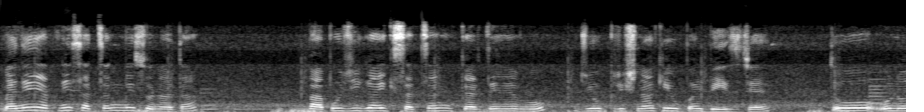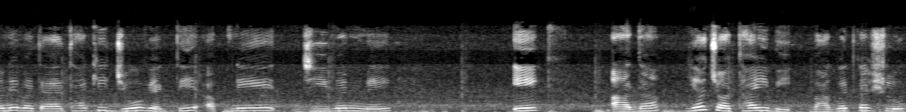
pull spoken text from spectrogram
मैंने अपने सत्संग में सुना था, बापूजी का एक सत्संग करते हैं वो, जो कृष्णा के ऊपर बेस्ड है। तो उन्होंने बताया था कि जो व्यक्ति अपने जीवन में एक आधा या चौथाई भी भागवत का श्लोक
